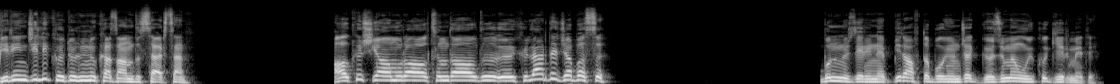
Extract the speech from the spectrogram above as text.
birincilik ödülünü kazandı sersem. Alkış yağmuru altında aldığı öyküler de cabası. Bunun üzerine bir hafta boyunca gözüme uyku girmedi.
